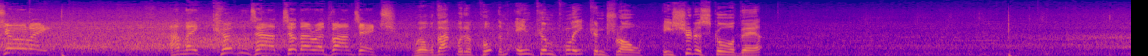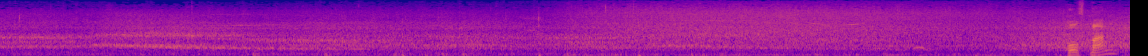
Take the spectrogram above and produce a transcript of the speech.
surely. And they couldn't add to their advantage. Well, that would have put them in complete control. He should have scored there. Hofmann.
